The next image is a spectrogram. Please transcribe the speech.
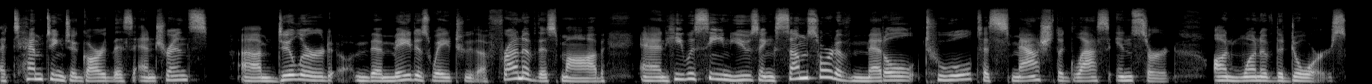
attempting to guard this entrance. Um, Dillard then made his way to the front of this mob, and he was seen using some sort of metal tool to smash the glass insert on one of the doors.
